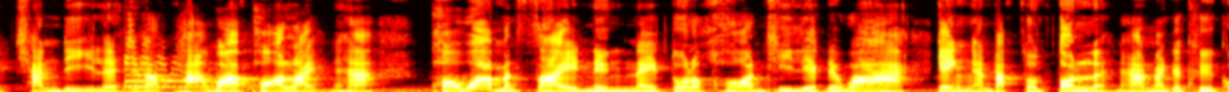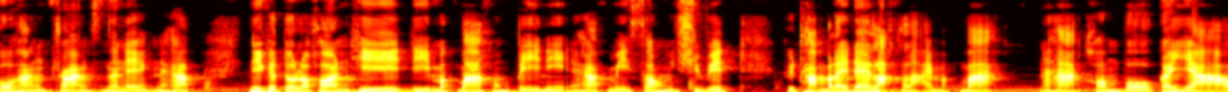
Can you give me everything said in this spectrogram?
ชรชั้นดีเลยนะครับถามว่าเพราะอะไรนะฮะเพราะว่ามันใส่หนึ่งในตัวละครที่เรียกได้ว่าเก่งอันดับต้นๆเลยนะครับนั่นก็คือโกฮังทรังส์นั่นเองนะครับนี่คือตัวละครที่ดีมากๆของปีนี้นะครับมี 2 ชีวิต คือทำอะไรได้หลากหลายมากๆนะฮะคอมโบก็ยาว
